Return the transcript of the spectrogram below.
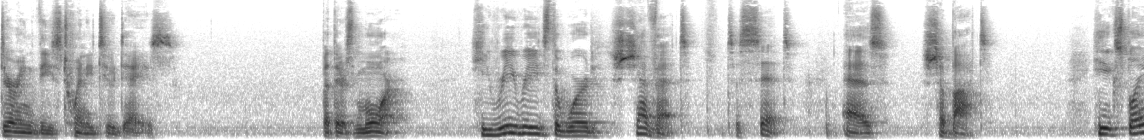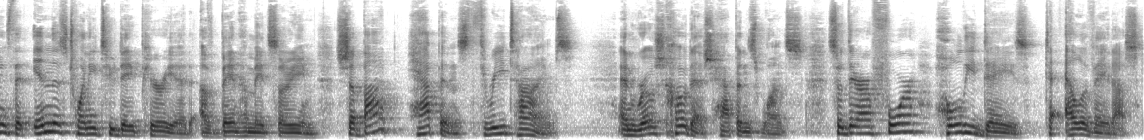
during these 22 days. But there's more. He rereads the word shevet, to sit, as Shabbat. He explains that in this 22 day period of Ben HaMetzarim, Shabbat happens three times and Rosh Chodesh happens once. So there are four holy days to elevate us,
